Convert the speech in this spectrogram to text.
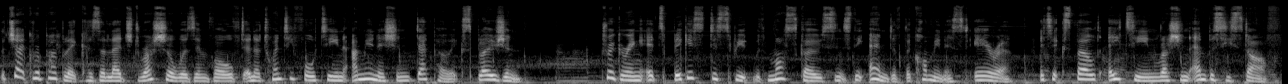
The Czech Republic has alleged Russia was involved in a 2014 ammunition depot explosion, triggering its biggest dispute with Moscow since the end of the communist era it expelled 18 Russian embassy staff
